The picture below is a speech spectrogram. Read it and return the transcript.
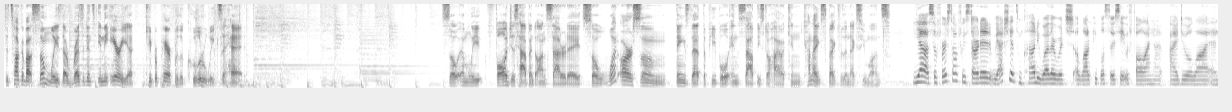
to talk about some ways that residents in the area can prepare for the cooler weeks ahead. So, Emily, fall just happened on Saturday. So, what are some things that the people in Southeast Ohio can kind of expect for the next few months? Yeah, so first off, we started, we actually had some cloudy weather, which a lot of people associate with fall, and I, I do a lot. And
